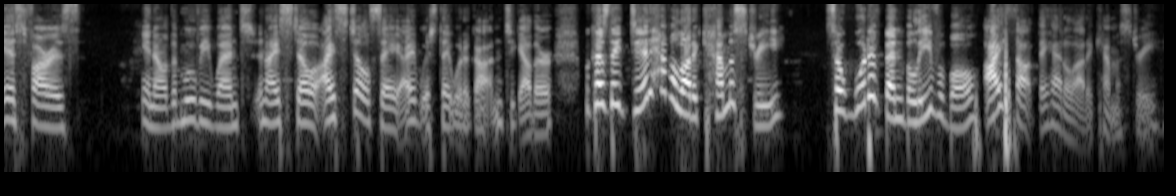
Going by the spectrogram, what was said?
as far as you know the movie went and I still I still say I wish they would have gotten together because they did have a lot of chemistry. So it would have been believable. I thought they had a lot of chemistry.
